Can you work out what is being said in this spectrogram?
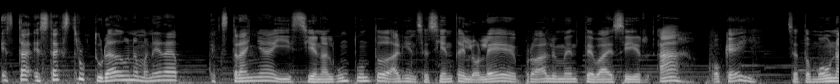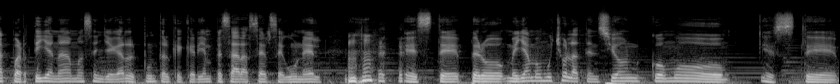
está, está estructurado de una manera extraña y si en algún punto alguien se sienta y lo lee, probablemente va a decir, ah, ok, se tomó una cuartilla nada más en llegar al punto al que quería empezar a hacer según él. Este, pero me llama mucho la atención cómo, este...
